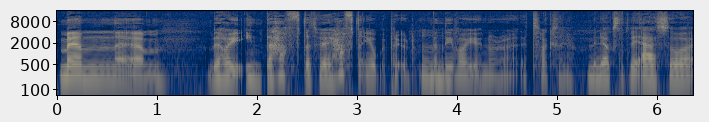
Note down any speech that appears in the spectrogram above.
Men eh, vi har ju inte haft att vi har haft en jobbig period. Mm. Men det var ju några, ett tag sedan nu. Men det är också att vi är så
